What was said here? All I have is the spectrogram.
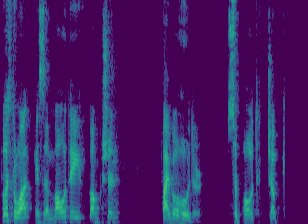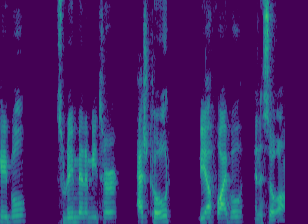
First one is a multi-function fiber holder. Support drop cable, 3mm patch cord, via fiber, and so on.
